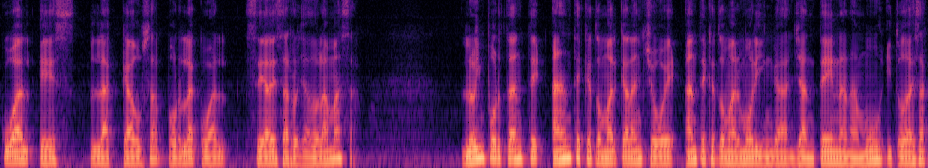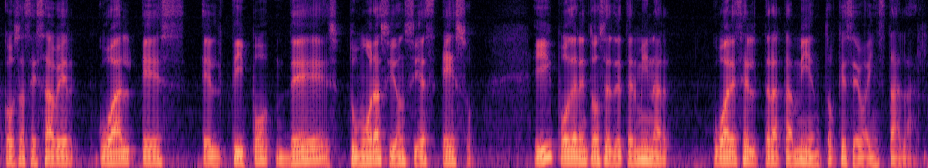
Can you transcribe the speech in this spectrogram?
cuál es la causa por la cual se ha desarrollado la masa. Lo importante antes que tomar caranchoe, antes que tomar moringa, llantena, namú y todas esas cosas es saber cuál es el tipo de tumoración, si es eso. Y poder entonces determinar cuál es el tratamiento que se va a instalar.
